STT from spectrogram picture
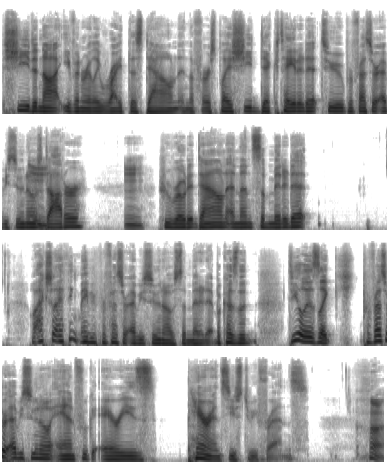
she did not even really write this down in the first place. She dictated it to Professor Ebisuno's Mm. daughter, Mm. who wrote it down and then submitted it. Well, actually, I think maybe Professor Ebisuno submitted it because the deal is like Professor Ebisuno and Fukaeri's parents used to be friends. Huh.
